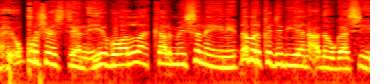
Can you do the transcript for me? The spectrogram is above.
waxay u qorshaysteen iyagoo allah kaalmaysanaya inay dhabar ka jabiyaan cadowgaasi.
